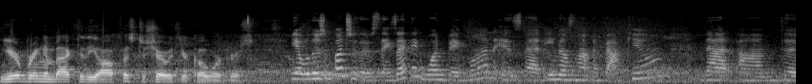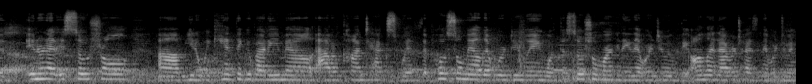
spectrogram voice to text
you're bringing back to the office to share with your coworkers? Yeah, well, there's a bunch of those things. I think one big one is that email's not in a vacuum. That um, the internet is social. Um, you know, we can't think about email out of context with the postal mail that we're doing, with the social marketing that we're doing, with the online advertising that we're doing.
